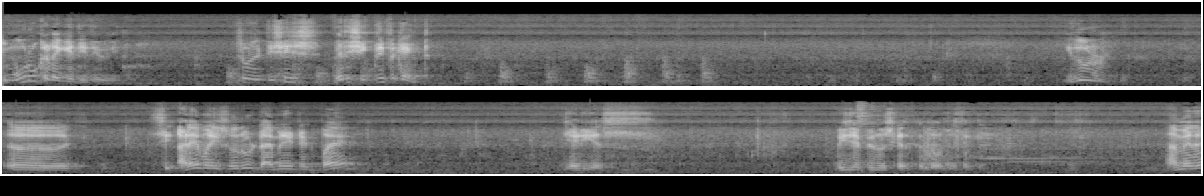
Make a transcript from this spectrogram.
ಈ ಮೂರು ಕಡೆ ಗೆದ್ದಿದ್ದೀವಿ so this is very significant ಇದು ಹಳೆ Mysuru dominated by J D S. ಬಿಜೆಪಿನೂ ಸೇರ್ಕೊಂಡವ್ರ ಜೊತೆಗೆ. ಆಮೇಲೆ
